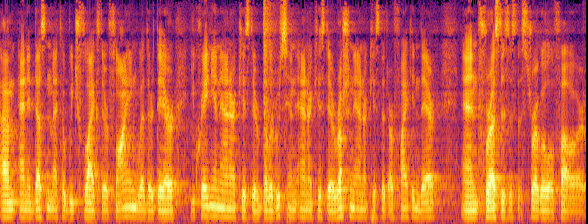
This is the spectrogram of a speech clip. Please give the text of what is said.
Um, and it doesn't matter which flags they're flying, whether they're Ukrainian anarchists, they're Belarusian anarchists, they're Russian anarchists that are fighting there. And for us, this is the struggle of our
